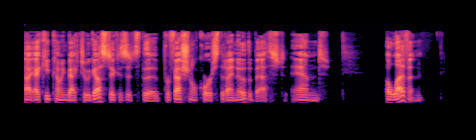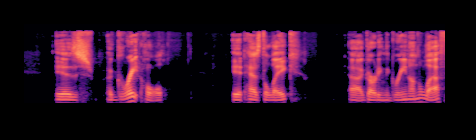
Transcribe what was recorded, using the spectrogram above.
I, I keep coming back to Augusta because it's the professional course that I know the best, and 11 is a great hole. It has the lake uh, guarding the green on the left.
